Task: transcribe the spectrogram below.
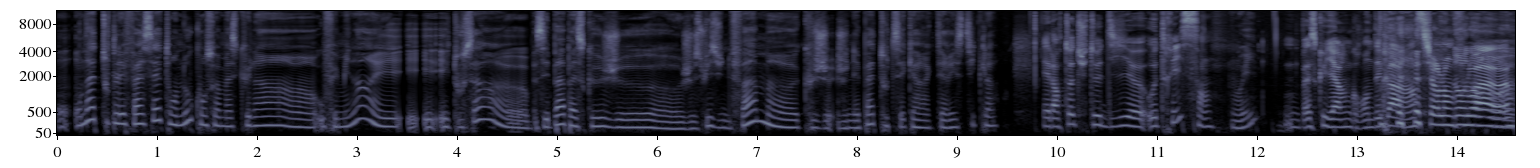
on, on a toutes les facettes en nous, qu'on soit masculin euh, ou féminin, et, et- et- et tout ça, euh, c'est pas parce que je, euh, je suis une femme que je, je n'ai pas toutes ces caractéristiques-là. Et alors toi, tu te dis autrice? Oui. Parce qu'il y a un grand débat hein, sur l'emploi.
